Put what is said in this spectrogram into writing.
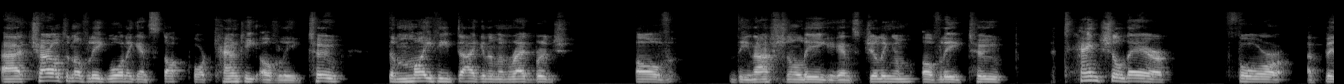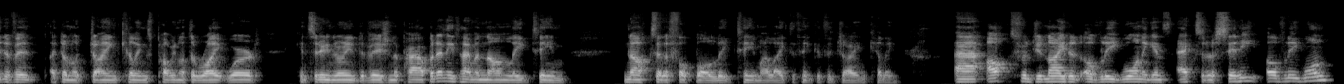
Uh, Charlton of League One against Stockport County of League Two. The mighty Dagenham and Redbridge of the National League against Gillingham of League Two. Potential there for a bit of a, I don't know, giant killing's probably not the right word, considering they're only division apart, but anytime a non league team knocks at a football league team, I like to think it's a giant killing. Uh, Oxford United of League One against Exeter City of League One.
